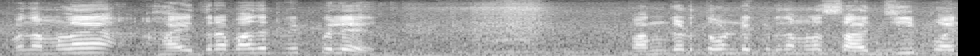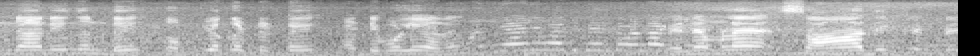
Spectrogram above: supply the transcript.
അപ്പൊ നമ്മൾ ഹൈദരാബാദ് ട്രിപ്പിൽ പങ്കെടുത്തുകൊണ്ടിരിക്കുന്നത് നമ്മളെ സജി പൊന്നാനിന്നുണ്ട്. തൊപ്പിയൊക്കെ ഇട്ടിട്ട് അടിപൊളിയാണ്. പിന്നെ നമ്മളെ സാദിഖ് ഉണ്ട്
